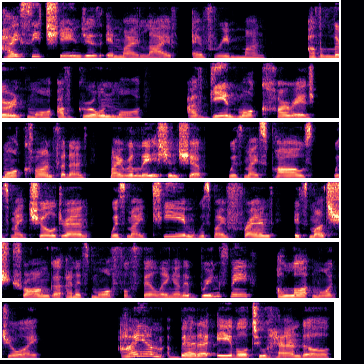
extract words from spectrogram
I see changes in my life every month. I've learned more, I've grown more, I've gained more courage, more confidence. My relationship with my spouse, with my children, with my team, with my friends, it's much stronger and it's more fulfilling and it brings me a lot more joy. I am better able to handle,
